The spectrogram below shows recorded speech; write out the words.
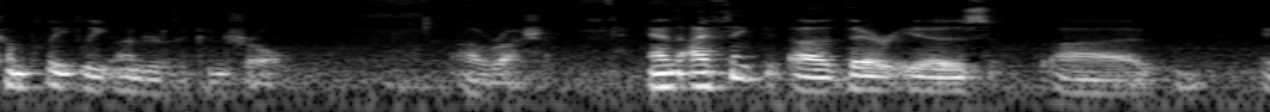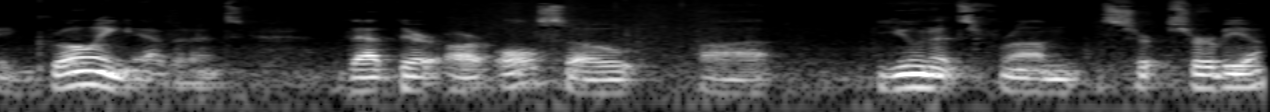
completely under the control of Russia. And I think there is a growing evidence that there are also units from Ser- Serbia,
